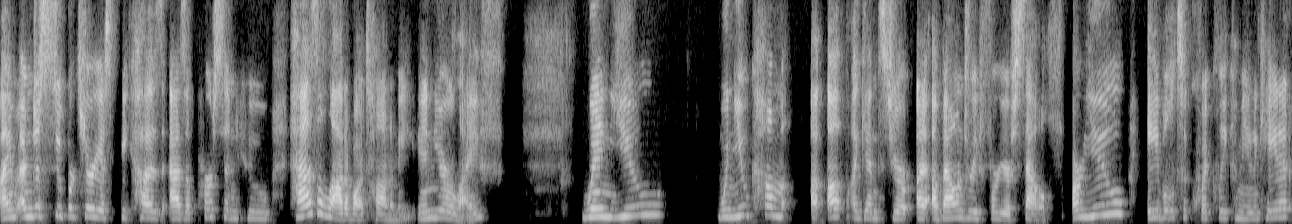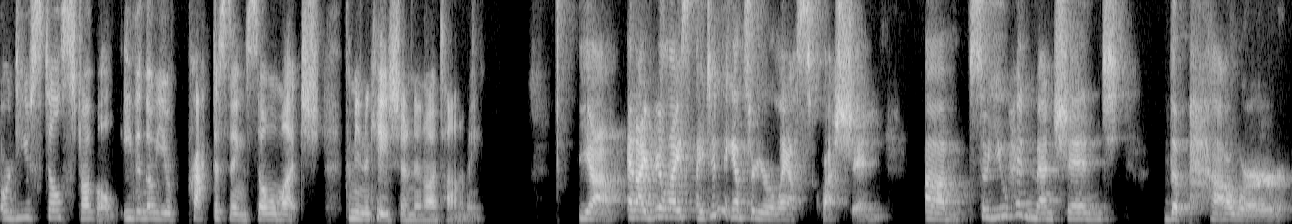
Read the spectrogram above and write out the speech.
I'm, I'm just super curious because as a person who has a lot of autonomy in your life when you when you come up against your a boundary for yourself are you able to quickly communicate it or do you still struggle even though you're practicing so much communication and autonomy? Yeah and i realized i didn't answer your last question. Um, so you had mentioned the power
